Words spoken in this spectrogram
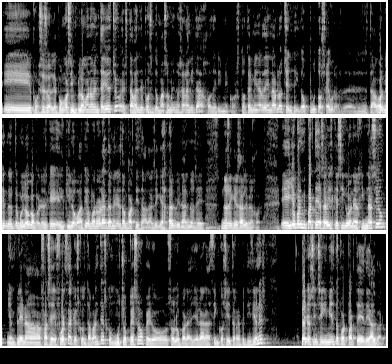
pues eso, le pongo sin plomo 98, estaba el depósito más o menos a la mitad, joder, y me costó terminar de llenarlo 82 putos euros, se estaba volviendo esto muy loco, pero es que el kilovatio por hora también está un pastizal, así que al final no sé, no sé qué sale mejor. Eh, yo por mi parte ya sabéis que sigo en el gimnasio, en plena fase de fuerza, que os contaba antes, con mucho peso, pero solo para llegar a 5 o 7 repeticiones, pero sin seguimiento por parte de Álvaro.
